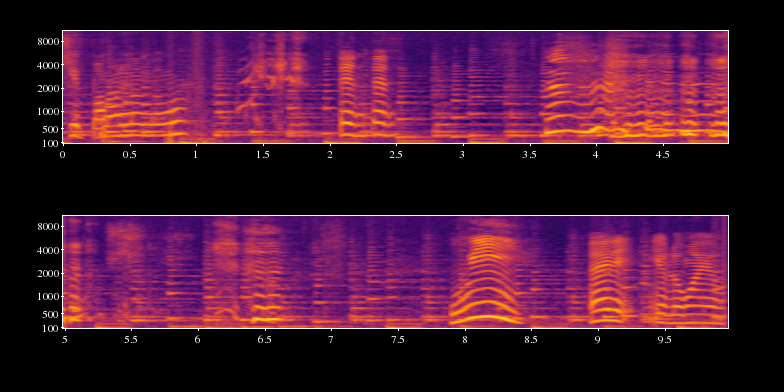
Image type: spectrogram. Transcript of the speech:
มื่อกี้อะไรเคป๊อปมามามามาเต้นเต้นวิเอ้ยเดี๋ยวลงมาอยู่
